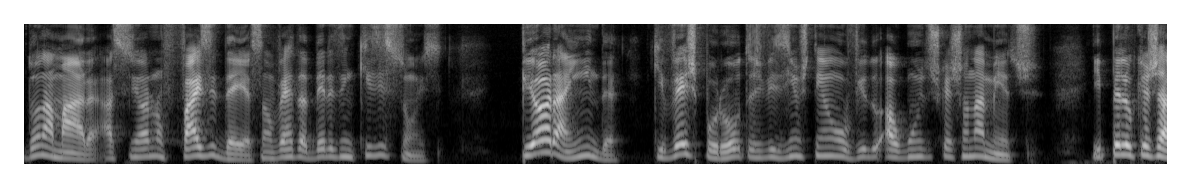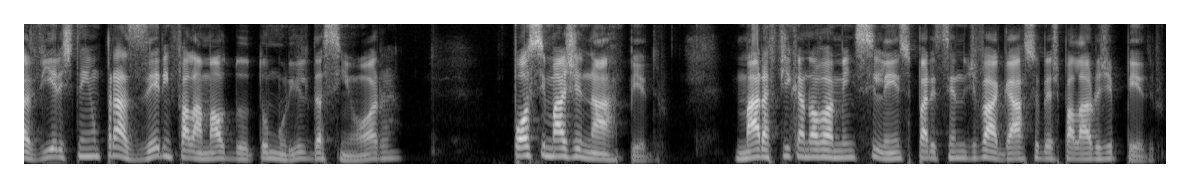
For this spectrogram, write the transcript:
Dona Mara, a senhora não faz ideia, são verdadeiras inquisições. Pior ainda, que vez por outra os vizinhos tenham ouvido alguns dos questionamentos. E pelo que eu já vi, eles têm um prazer em falar mal do Dr. Murilo da senhora. Posso imaginar, Pedro. Mara fica novamente em silêncio, parecendo devagar sobre as palavras de Pedro.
